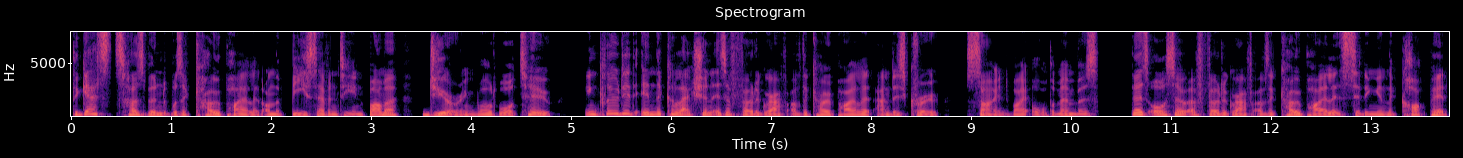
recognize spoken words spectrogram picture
The guest's husband was a co pilot on the B 17 bomber during World War II. Included in the collection is a photograph of the co pilot and his crew, signed by all the members. There's also a photograph of the co pilot sitting in the cockpit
